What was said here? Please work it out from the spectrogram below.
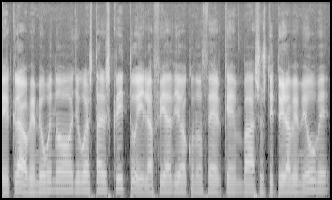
eh, claro, BMW no llegó a estar escrito y la FIA dio a conocer quién va a sustituir a BMW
